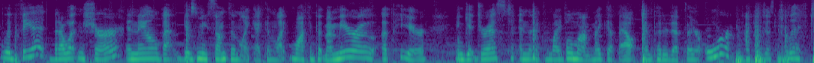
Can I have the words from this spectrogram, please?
would fit, but I wasn't sure. And now that gives me something like I can like, well, I can put my mirror up here and get dressed and then I can like pull my makeup out and put it up there. Or I can just lift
